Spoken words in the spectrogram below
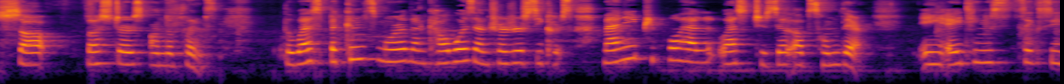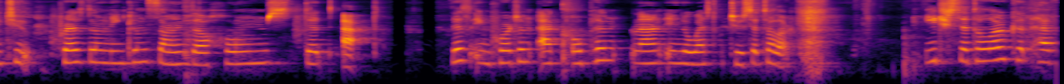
sod busters on the plains. The West beckons more than cowboys and treasure seekers. Many people headed west to set up home there. In 1862, President Lincoln signed the Homestead Act. This important act opened land in the West to settlers. Each settler could have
